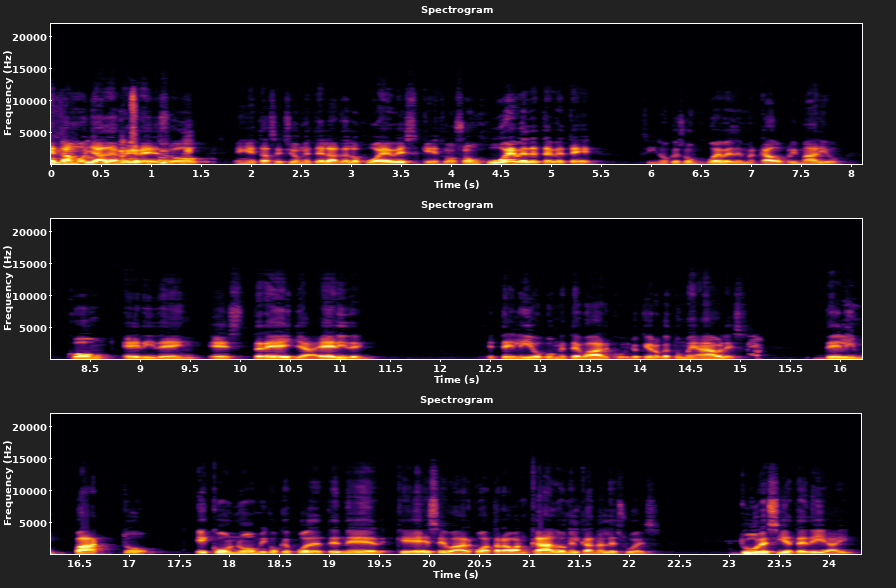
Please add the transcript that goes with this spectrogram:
estamos ya de regreso en esta sección estelar de los jueves, que no son jueves de TVT, sino que son jueves de mercado primario con Eriden Estrella. Eriden, este lío con este barco. Yo quiero que tú me hables del impacto económico que puede tener que ese barco atrabancado en el canal de Suez dure siete días ahí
